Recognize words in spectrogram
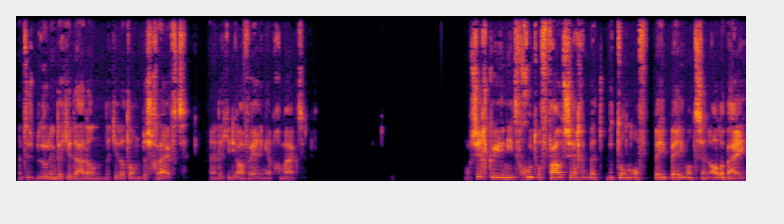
Het is de bedoeling dat je, daar dan, dat, je dat dan beschrijft, hè, dat je die afweging hebt gemaakt. Op zich kun je niet goed of fout zeggen met beton of pp, want ze zijn allebei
